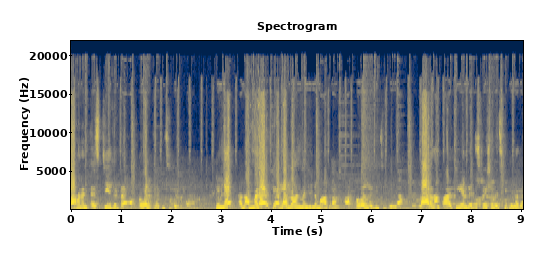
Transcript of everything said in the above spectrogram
വാഹനം ടെസ്റ്റ് ചെയ്തിട്ട് അപ്രൂവൽ ലഭിച്ചിട്ടുണ്ട് പിന്നെ നമ്മുടെ കേരള ഗവൺമെന്റിന് മാത്രം അപ്രൂവൽ ലഭിച്ചിട്ടില്ല. കാരണം ടി എൻ രജിസ്ട്രേഷൻ വെച്ചിരിക്കുന്നത്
